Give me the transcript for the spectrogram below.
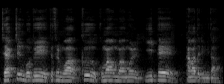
제작진 모두의 뜻을 모아 그 고마운 마음을 이 패에 담아드립니다.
